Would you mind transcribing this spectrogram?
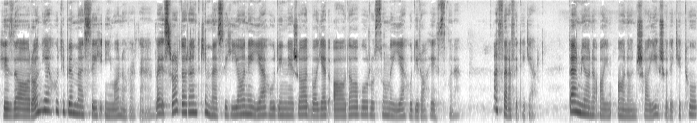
هزاران یهودی به مسیح ایمان آوردند و اصرار دارند که مسیحیان یهودی نژاد باید آداب و رسوم یهودی را حفظ کنند. از طرف دیگر در میان آنان شایع شده که تو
